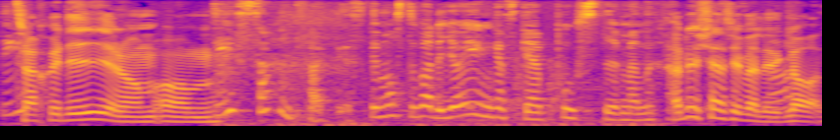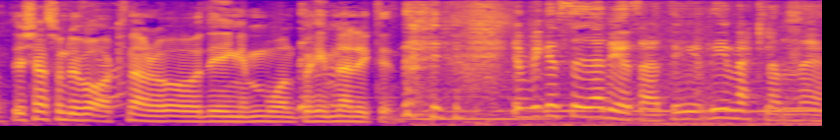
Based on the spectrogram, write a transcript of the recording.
Det- tragedier om... om... Det är sant faktiskt. Det måste vara det. Jag är ju en ganska positiv människa. Ja, du känns ju väldigt glad. Det känns som du vaknar och det är ingen moln på himlen riktigt. Jag brukar säga det så här, att det, det är verkligen, eh,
